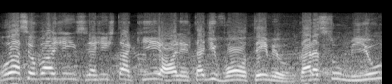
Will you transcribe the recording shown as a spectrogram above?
Olá, selvagens, a gente tá aqui, olha, ele tá de volta, hein, meu? O cara sumiu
